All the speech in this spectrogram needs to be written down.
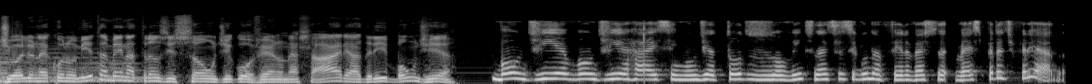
De olho na economia e também na transição de governo nessa área. Adri, bom dia. Bom dia, bom dia, Heisen. Bom dia a todos os ouvintes nessa segunda-feira, véspera de feriado.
